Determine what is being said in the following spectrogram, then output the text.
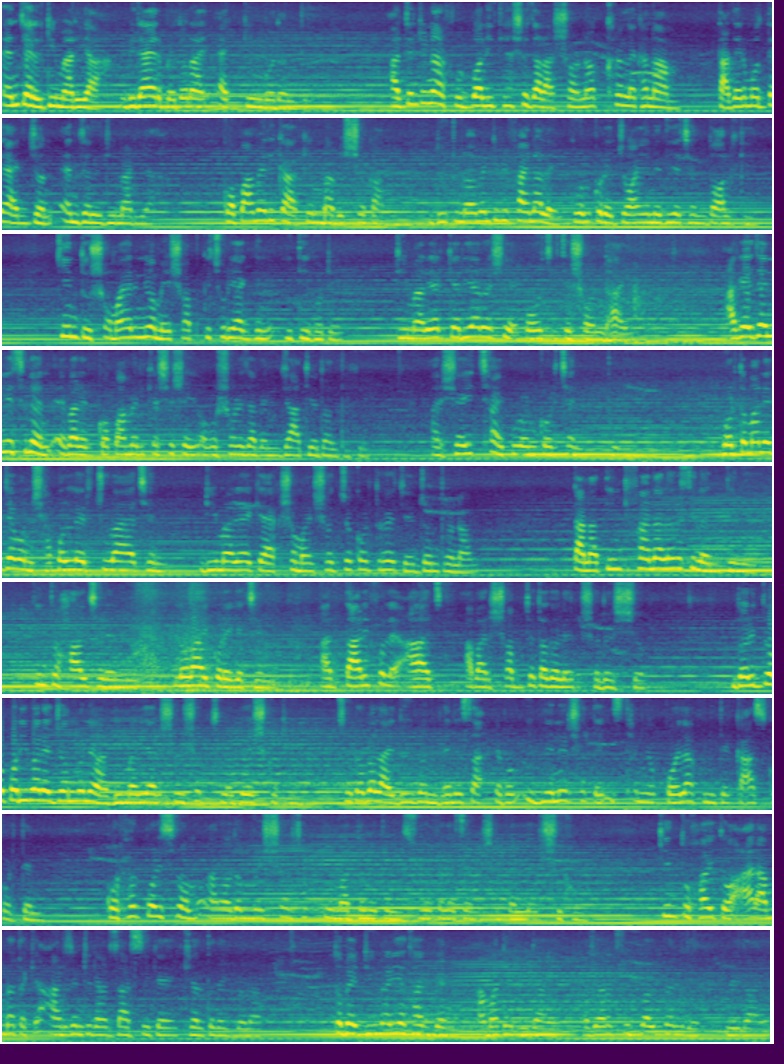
Angel Di মারিয়া বিদায়ের বেদনায় এক কিংবদন্তি। আর্জেন্টিনার ফুটবল ইতিহাসে যারা স্বর্ণাক্ষরে লেখা নাম, তাদের মধ্যে একজন Angel Di Maria. Copa America কিংবা বিশ্বকাপ, দুই টুর্নামেন্টেরই ফাইনালে গোল করে জয় এনে দিয়েছেন দলকে। কিন্তু সময়ের নিয়মে সব কিছুরই একদিন ইতি ঘটে। ডি মারিয়ার ক্যারিয়ার এসে পৌঁছেছে সন্ধ্যায়। আগে জানিয়েছিলেন, এবারের কোপা আমেরিকা শেষেই অবসরে যাবেন জাতীয় দল থেকে। আর সেই ইচ্ছাই পূরণ করছেন তিনি। বর্তমানে যেমন সাফল্যের চূড়ায় আছেন ডি মারিয়াকে একসময় সহ্য করতে হয়েছে যন্ত্রণাও। টানা তিনটি ফাইনাল হেরেছিলেন তিনি, কিন্তু হাল ছেড়েননি, লড়াই করে গেছেন, আর তারই ফলে আজ আবার সব সবজেতা দলের সদস্য। দরিদ্র পরিবারে জন্ম নেওয়া ডিমারিয়ার শৈশব ছিল বেশ কঠিন। ছোটবেলায় দুই বোন ভেনেসা এবং ইবলিনের সাথে স্থানীয় কয়লা খনিতে কাজ করতেন। কঠোর পরিশ্রম আর অদম্য শক্তির মাধ্যমে তিনি ছুঁয়ে ফেলেছেন সাফল্যের শিখর। কিন্তু হয়তো আর আমরা তাকে আর্জেন্টিনার জার্সিকে খেলতে দেখব না। তবে ডিমারিয়া থাকবেন আমাদের হৃদয়ে, হাজারো ফুটবল প্রেমীদের হৃদয়ে।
